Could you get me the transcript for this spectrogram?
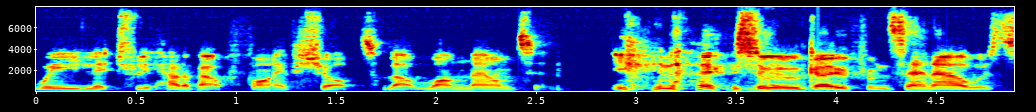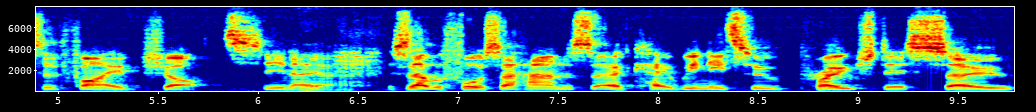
we literally had about five shots of that one mountain. You know, so yeah. we would go from ten hours to five shots. You know, yeah. so that would force our hand to say, okay, we need to approach this so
